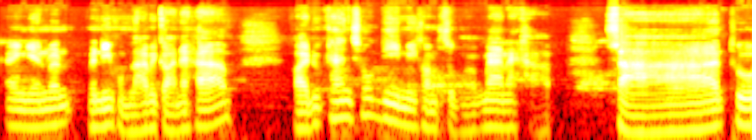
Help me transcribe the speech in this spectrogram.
ถ้าอย่างนั้นวันวันนี้ผมลาไปก่อนนะครับ ขอให้ทุกท่านโชคดีมีความสุขมากๆนะครับ สาธุ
